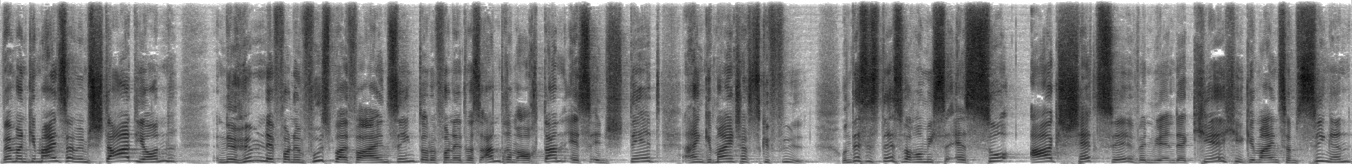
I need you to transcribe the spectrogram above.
Wenn man gemeinsam im Stadion eine Hymne von einem Fußballverein singt oder von etwas anderem, auch dann, es entsteht ein Gemeinschaftsgefühl. Und das ist das, warum ich es so arg schätze, wenn wir in der Kirche gemeinsam singen,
